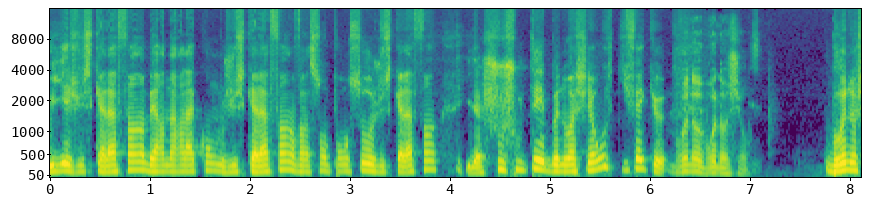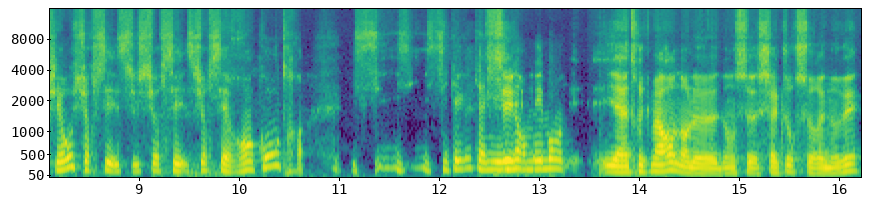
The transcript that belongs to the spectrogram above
est jusqu'à la fin, Bernard Lacombe jusqu'à la fin, Vincent Ponceau jusqu'à la fin. Il a chouchouté Benoît Chéroux, ce qui fait que. Bruno, Bruno Chéroux. Bruno Chéroux, sur ses, sur ses, sur ses rencontres, c'est quelqu'un qui a mis énormément. Il y a un truc marrant dans, le, dans ce, chaque jour se rénover.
